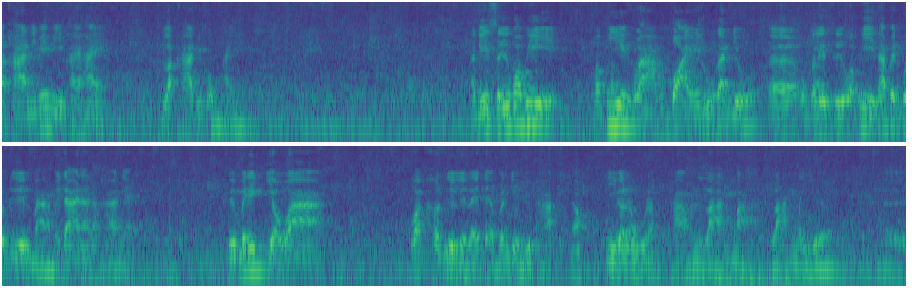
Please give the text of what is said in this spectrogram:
ราคานี้ไม่มีใครให้ ราคาที่ผมให้ อันนี้ซื้อเพราะพี่เพราะพี่เขามาหาผมบ่อยรู้กันอยู่เออผมก็เลยซื้อเพราะพี่ถ้าเป็นคนอื่นมาไม่ได้นะราคาเนี้ย คือไม่ได้เกี่ยวว่าว่าคนอื่นหรืออะไรแต่มันอยู่ที่พระเนาะพี่ก็รู้นะพระมันล้างมาล้างมาเยอะ เออ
